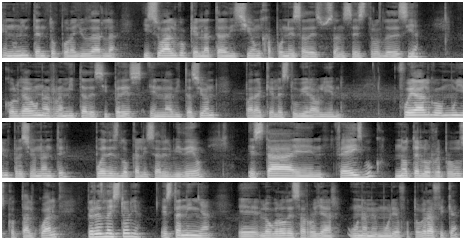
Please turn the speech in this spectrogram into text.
en un intento por ayudarla, hizo algo que la tradición japonesa de sus ancestros le decía colgar una ramita de ciprés en la habitación para que la estuviera oliendo. Fue algo muy impresionante. Puedes localizar el video. Está en Facebook. No te lo reproduzco tal cual, pero es la historia. Esta niña eh, logró desarrollar una memoria fotográfica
